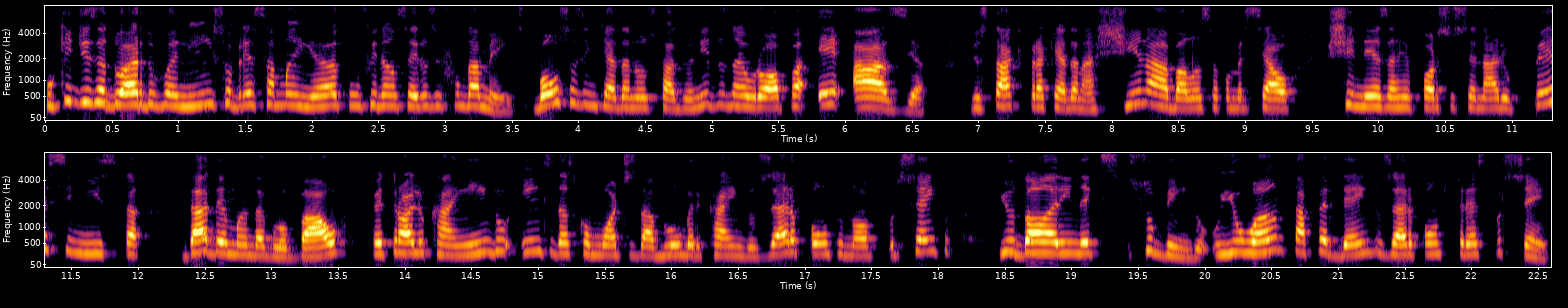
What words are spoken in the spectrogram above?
o que diz Eduardo Vanin sobre essa manhã com financeiros e fundamentos? Bolsas em queda nos Estados Unidos, na Europa e Ásia. Destaque para queda na China, a balança comercial chinesa reforça o cenário pessimista da demanda global, petróleo caindo, índice das commodities da Bloomberg caindo 0,9% e o dólar index subindo. O yuan está perdendo 0,3%.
